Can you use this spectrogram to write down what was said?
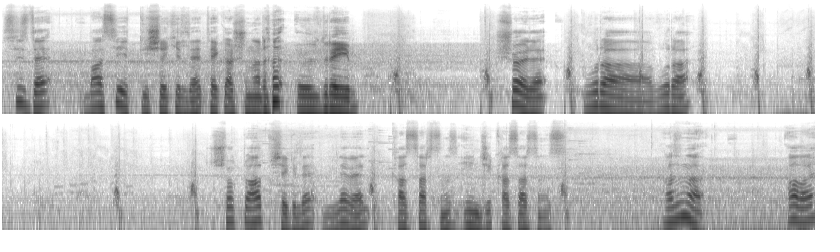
Siz de basit bir şekilde tekrar şunları öldüreyim. Şöyle vura vura çok rahat bir şekilde level kasarsınız, inci kasarsınız. Aslında alay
